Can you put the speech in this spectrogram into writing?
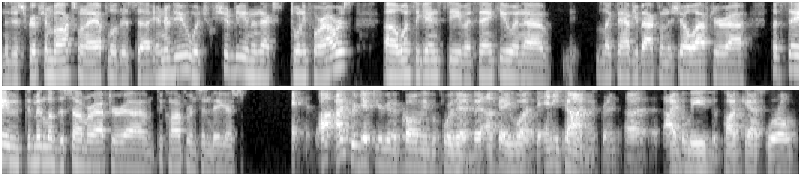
in the description box when I upload this uh, interview, which should be in the next 24 hours. Uh, once again, Steve, I thank you and uh, like to have you back on the show after, uh, let's say, the middle of the summer after uh, the conference in Vegas. I, predict you're going to call me before then, but I'll tell you what, any time, my friend. Uh, I believe the podcast world,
